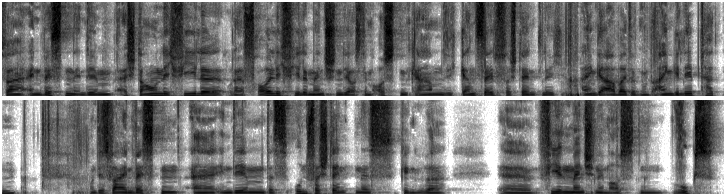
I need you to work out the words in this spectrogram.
Es war ein Westen, in dem erstaunlich viele oder erfreulich viele Menschen, die aus dem Osten kamen, sich ganz selbstverständlich eingearbeitet und eingelebt hatten. Und es war ein Westen, äh, in dem das Unverständnis gegenüber äh, vielen Menschen im Osten wuchs.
